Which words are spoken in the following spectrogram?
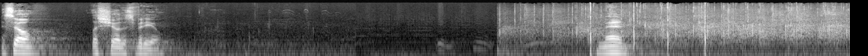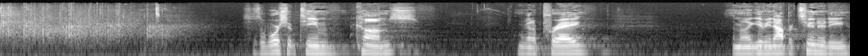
And so, let's show this video. Amen. So, as the worship team comes, I'm going to pray. I'm going to give you an opportunity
